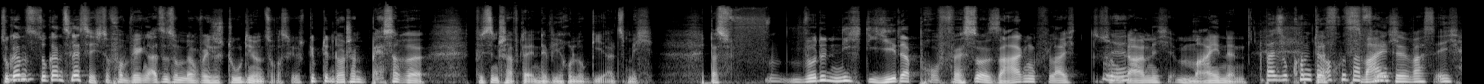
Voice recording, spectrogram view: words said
So ganz, so ganz lässig, so von wegen, als es um irgendwelche Studien und sowas geht. Es gibt in Deutschland bessere Wissenschaftler in der Virologie als mich. Das würde nicht jeder Professor sagen, vielleicht schon nee. gar nicht meinen. Aber so kommt er auch rüber. Das zweite, was ich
